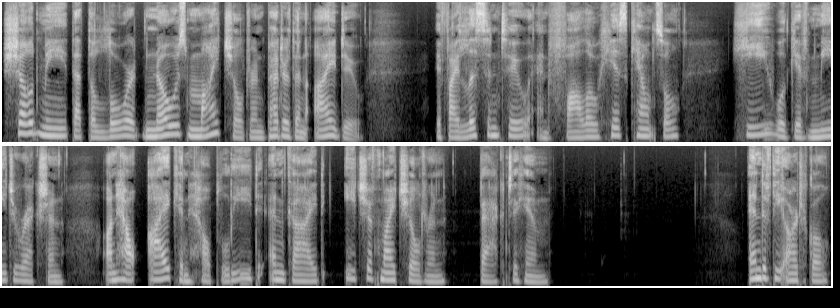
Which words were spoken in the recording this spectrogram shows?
showed me that the Lord knows my children better than I do. If I listen to and follow His counsel, He will give me direction on how I can help lead and guide each of my children back to Him. End of the article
